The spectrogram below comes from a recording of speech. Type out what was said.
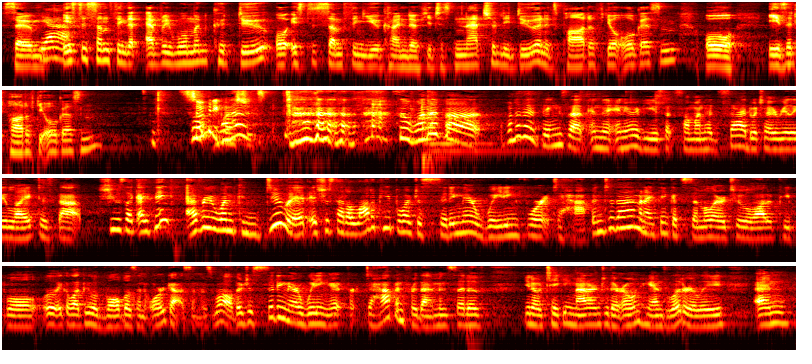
So, yeah. is this something that every woman could do, or is this something you kind of you just naturally do and it's part of your orgasm, or is it part of the orgasm? So, many questions. Of, so one of the one of the things that in the interviews that someone had said, which I really liked, is that she was like, "I think everyone can do it. It's just that a lot of people are just sitting there waiting for it to happen to them." And I think it's similar to a lot of people, like a lot of people with vulvas and orgasm as well. They're just sitting there waiting it for, to happen for them instead of you know taking matter into their own hands, literally, and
